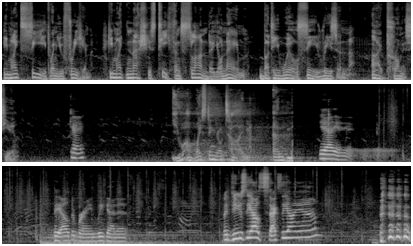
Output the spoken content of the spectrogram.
He might seethe when you free him. He might gnash his teeth and slander your name. But he will see reason. I promise you. Okay. You are wasting your time and yeah, yeah. yeah. The elder brain, we get it. But do you see how sexy I am?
